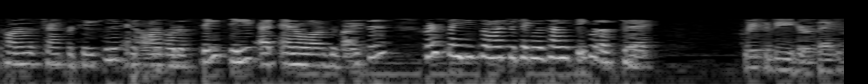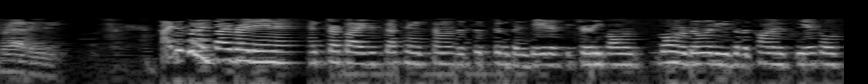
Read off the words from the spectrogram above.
Autonomous Transportation and Automotive Safety at Analog Devices. Chris, thank you so much for taking the time to speak with us today. Great to be here. Thank you for having me. I just want to dive right in and start by discussing some of the systems and data security vulnerabilities of autonomous vehicles.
